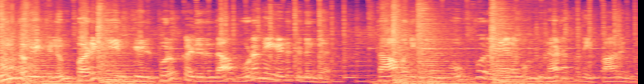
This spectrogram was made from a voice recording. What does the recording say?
உங்க வீட்டிலும் படுக்கையின் கீழ் பொருட்கள் இருந்தா உடனே எடுத்துடுங்க. தாமதிக்கும் ஒவ்வொரு நேரமும் நடப்பதை பாருங்க.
